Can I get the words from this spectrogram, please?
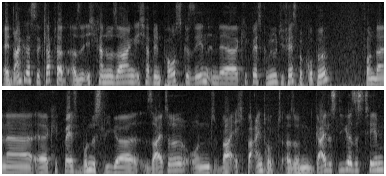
Ey, danke, dass es geklappt hat. Also ich kann nur sagen, ich habe den Post gesehen in der Kickbase Community Facebook-Gruppe von deiner äh, Kickbase Bundesliga-Seite und war echt beeindruckt. Also ein geiles Ligasystem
